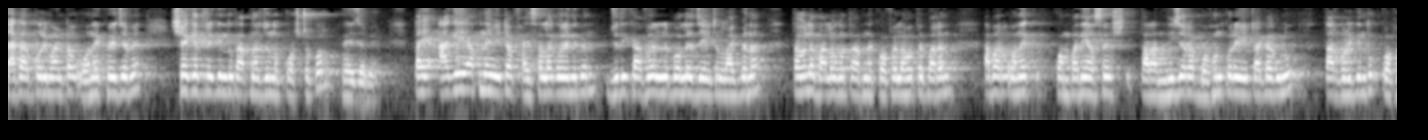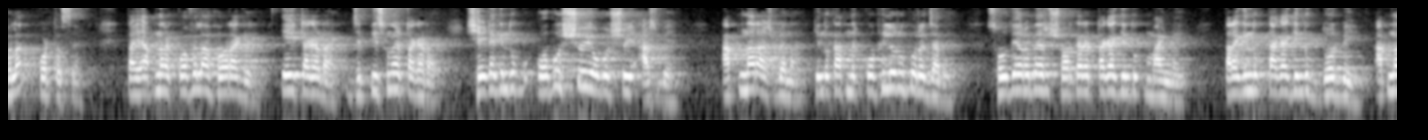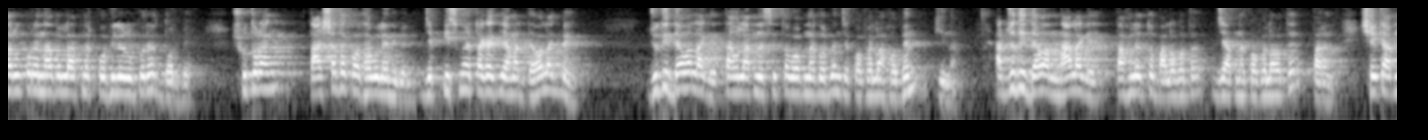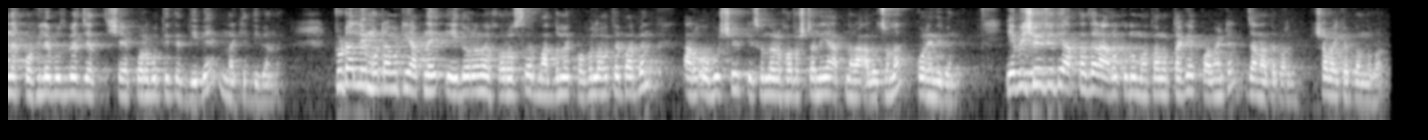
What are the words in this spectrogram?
টাকার পরিমাণটাও অনেক হয়ে যাবে। সেক্ষেত্রে কিন্তু আপনার জন্য কষ্টকর হয়ে যাবে। তাই আগেই আপনি এটা ফাইসালা করে নেবেন। যদি কাফেল বলে যে এটা লাগবে না, তাহলে ভালো কথা, আপনি কফেলা হতে পারেন। আবার অনেক কোম্পানি আছে, তারা নিজেরা বহন করে এই টাকাগুলো, তারপরে কিন্তু কফেলা করতেছে। তাই আপনারা কফেলা হওয়ার আগে এই টাকাটা, যে পিছনের টাকাটা সেইটা কিন্তু অবশ্যই অবশ্যই আসবে। আপনার আসবে না, কিন্তু আপনার কফিলের উপরে যাবে। সৌদি আরবের সরকারের টাকা কিন্তু মাইন নাই। তারা কিন্তু টাকা কিন্তু ধরবেই। আপনার উপরে না ধরলে আপনার কফিলের উপরে ধরবে। সুতরাং তার সাথে কথা বলে নেবেন যে পিছনের টাকা কি আমার দেওয়া লাগবে? যদি দেওয়া লাগে, তাহলে আপনি চিন্তা ভাবনা করবেন যে কফেলা হবেন কি না আর যদি দেওয়া না লাগে, তাহলে তো ভালো কথা যে আপনার কফেলা হতে পারেন। সেটা আপনার কফিলে বুঝবে যে সে পরবর্তীতে দিবে নাকি দিবে না। টোটালি মোটামুটি আপনি এই ধরনের খরচের মাধ্যমে কফেলা হতে পারবেন আর অবশ্যই পিছনের খরচটা নিয়ে আপনারা আলোচনা করে নেবেন। এ বিষয়ে যদি আপনাদের আরও কোনো মতামত থাকে কমেন্টে জানাতে পারেন। সবাইকে ধন্যবাদ।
